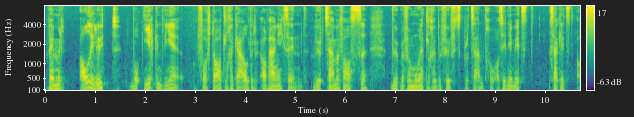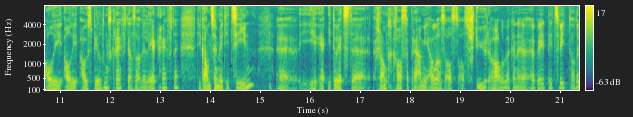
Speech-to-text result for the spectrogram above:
Wenn wir alle Leute, die irgendwie von staatlichen Geldern abhängig sind, würde zusammenfassen, würde man vermutlich über 50 Prozent kommen. Also ich nehme jetzt, sage jetzt alle, alle Ausbildungskräfte, also alle Lehrkräfte, die ganze Medizin. Äh, ich, ich tue jetzt die äh, Krankenkassenprämie auch als, als, als Steuer anschauen, äh, ein bisschen weit. Oder?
